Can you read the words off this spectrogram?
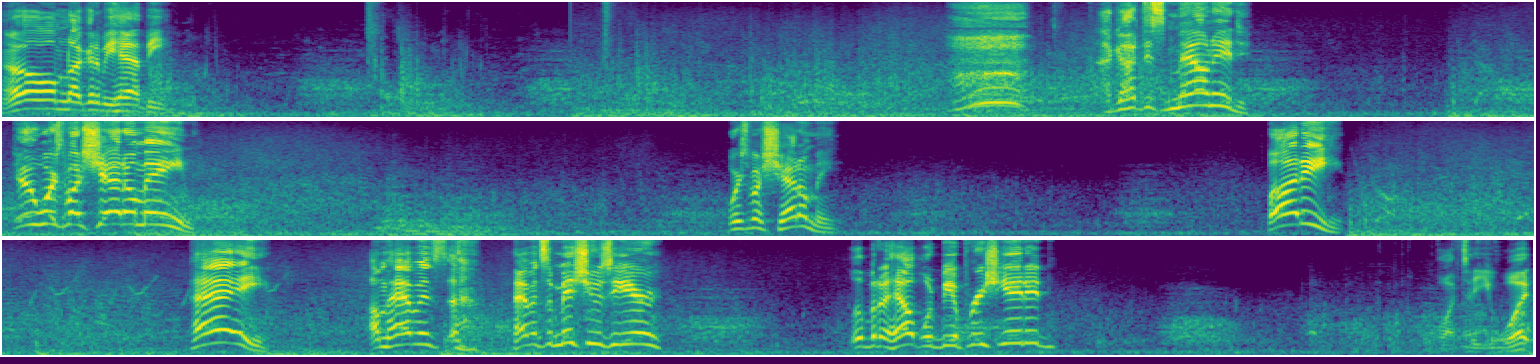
oh, I'm not gonna be happy. I got dismounted! Dude, where's my Shadowmane? Where's my Shadowmane? Buddy! Hey! I'm having having some issues here. A little bit of help would be appreciated. Well, I tell you what.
